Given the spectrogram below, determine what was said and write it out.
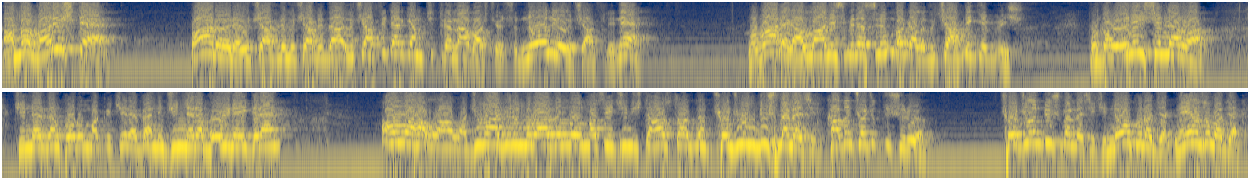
Ama var işte. Var öyle. Üç harfli üç harfli. Daha üç harfli derken titremeye başlıyorsun. Ne oluyor üç harfli ne? Mübarek Allah'ın ismine sığın bakalım. Üç harfli kimmiş? Burada öyle isimler var. Cinlerden korunmak için efendim cinlere boyun eğdiren Allah Allah Allah. Cuma günü muradının olması için işte hastalıktan çocuğun düşmemesi. Kadın çocuk düşürüyor. Çocuğun düşmemesi için. Ne okunacak? Ne yazılacak?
